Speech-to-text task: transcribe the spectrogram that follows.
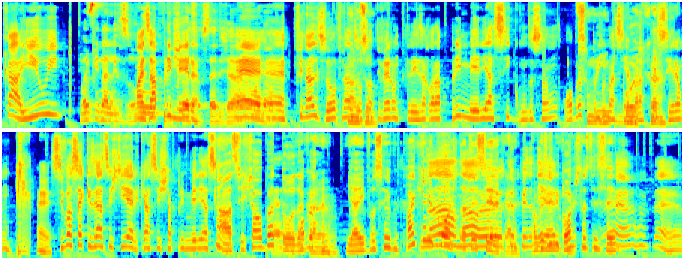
caiu e Mas finalizou. Mas a fechou primeira- Essa série já, é, ou não? é, finalizou, finalizou, Finalizou. só tiveram três. Agora a primeira e a segunda são obra-prima, assim. boas, Agora a cara. terceira é um. É, se você quiser assistir, Eric, assista a primeira e a segunda. Não, assiste a obra É, toda, obra cara. prima. E aí você. Vai que ele Não, gosta da não, terceira, eu cara. tenho pena de Talvez ele goste da terceira. É,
